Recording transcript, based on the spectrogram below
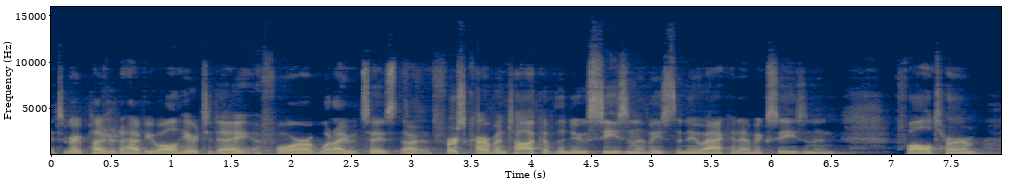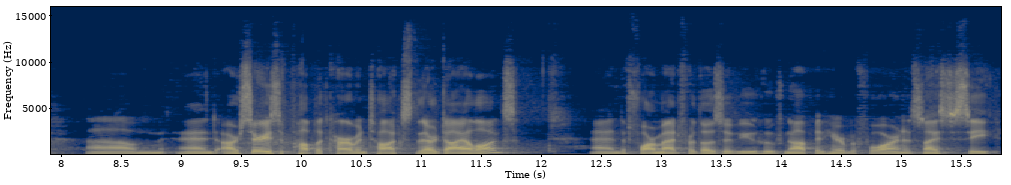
It's a great pleasure to have you all here today for what I would say is our first Carbon Talk of the new season, at least the new academic season and fall term. Um, and our series of public carbon talks, they're dialogues. And the format for those of you who've not been here before, and it's nice to see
